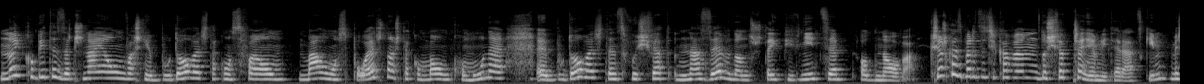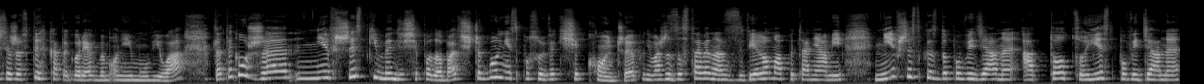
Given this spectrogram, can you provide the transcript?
No i kobiety zaczynają właśnie budować taką swoją małą społeczność, taką małą komunę, e, budować ten swój świat na zewnątrz tej piwnicy od nowa. Książka jest bardzo ciekawym doświadczeniem literackim. Myślę, że w tych kategoriach bym o niej mówiła, dlatego że nie wszystkim będzie się podobać, szczególnie sposób, w jaki się kończy, ponieważ zostawia nas z wieloma pytaniami. Nie wszystko jest dopowiedziane, a to, co jest powiedziane,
